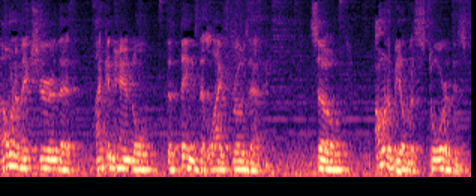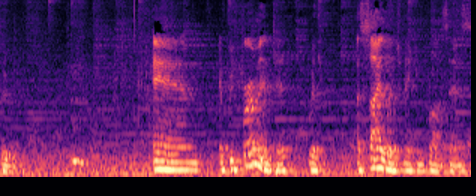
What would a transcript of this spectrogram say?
I want to make sure that I can handle the things that life throws at me. So I want to be able to store this food. And if we ferment it with a silage making process,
